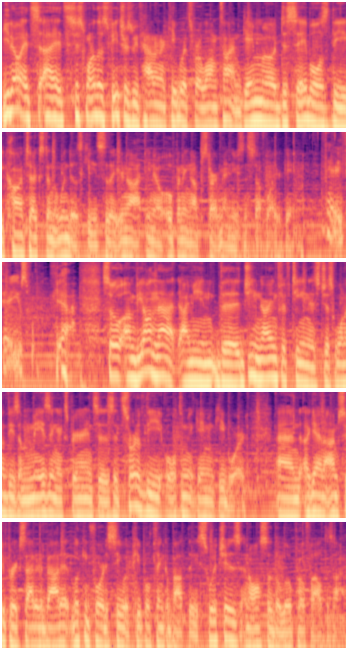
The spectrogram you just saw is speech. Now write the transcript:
You know, it's uh, it's just one of those features we've had on our keyboards for a long time. Game mode disables the context and the Windows keys so that you're not, you know, opening up start menus and stuff while you're gaming. Very, very useful. Yeah. So um, beyond that, I mean, the G915 is just one of these amazing experiences. It's sort of the ultimate gaming keyboard. And again, I'm super excited about it. Looking forward to see what people think about the switches and also the low profile design.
